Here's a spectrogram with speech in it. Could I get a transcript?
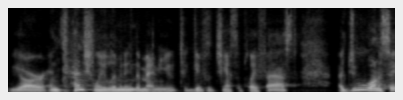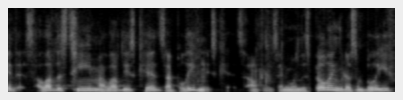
We are intentionally limiting the menu to give a chance to play fast. I do want to say this. I love this team. I love these kids. I believe in these kids. I don't think there's anyone in this building who doesn't believe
